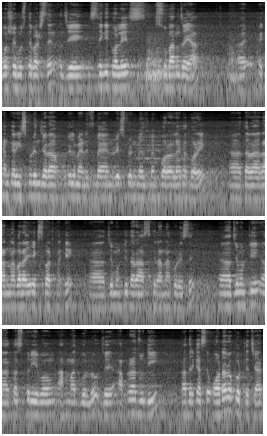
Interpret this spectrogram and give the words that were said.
অবশ্যই বুঝতে পারছেন যে সেগি কলেজ সুবাংজায়া এখানকার স্টুডেন্ট যারা হোটেল ম্যানেজমেন্ট রেস্টুরেন্ট ম্যানেজমেন্ট পড়ালেখা করে তারা রান্না বাড়ায় এক্সপার্ট থাকে যেমনটি তারা আজকে রান্না করেছে। যেমনটি কস্তুরি এবং আহমাদ বলল যে, আপনারা যদি তাদের কাছে অর্ডারও করতে চান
